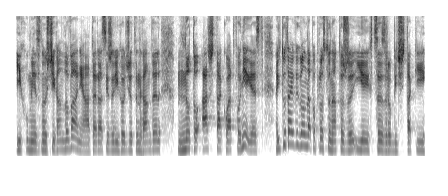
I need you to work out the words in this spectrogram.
ich umiejętności handlowania. A teraz, jeżeli chodzi o ten handel, no to aż tak łatwo nie jest. No i tutaj wygląda po prostu na to, że EA chce zrobić taki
